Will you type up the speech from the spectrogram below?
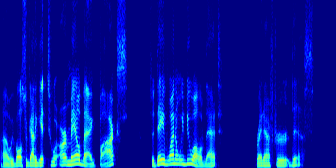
Uh, we've also got to get to our mailbag box. So, Dave, why don't we do all of that right after this?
